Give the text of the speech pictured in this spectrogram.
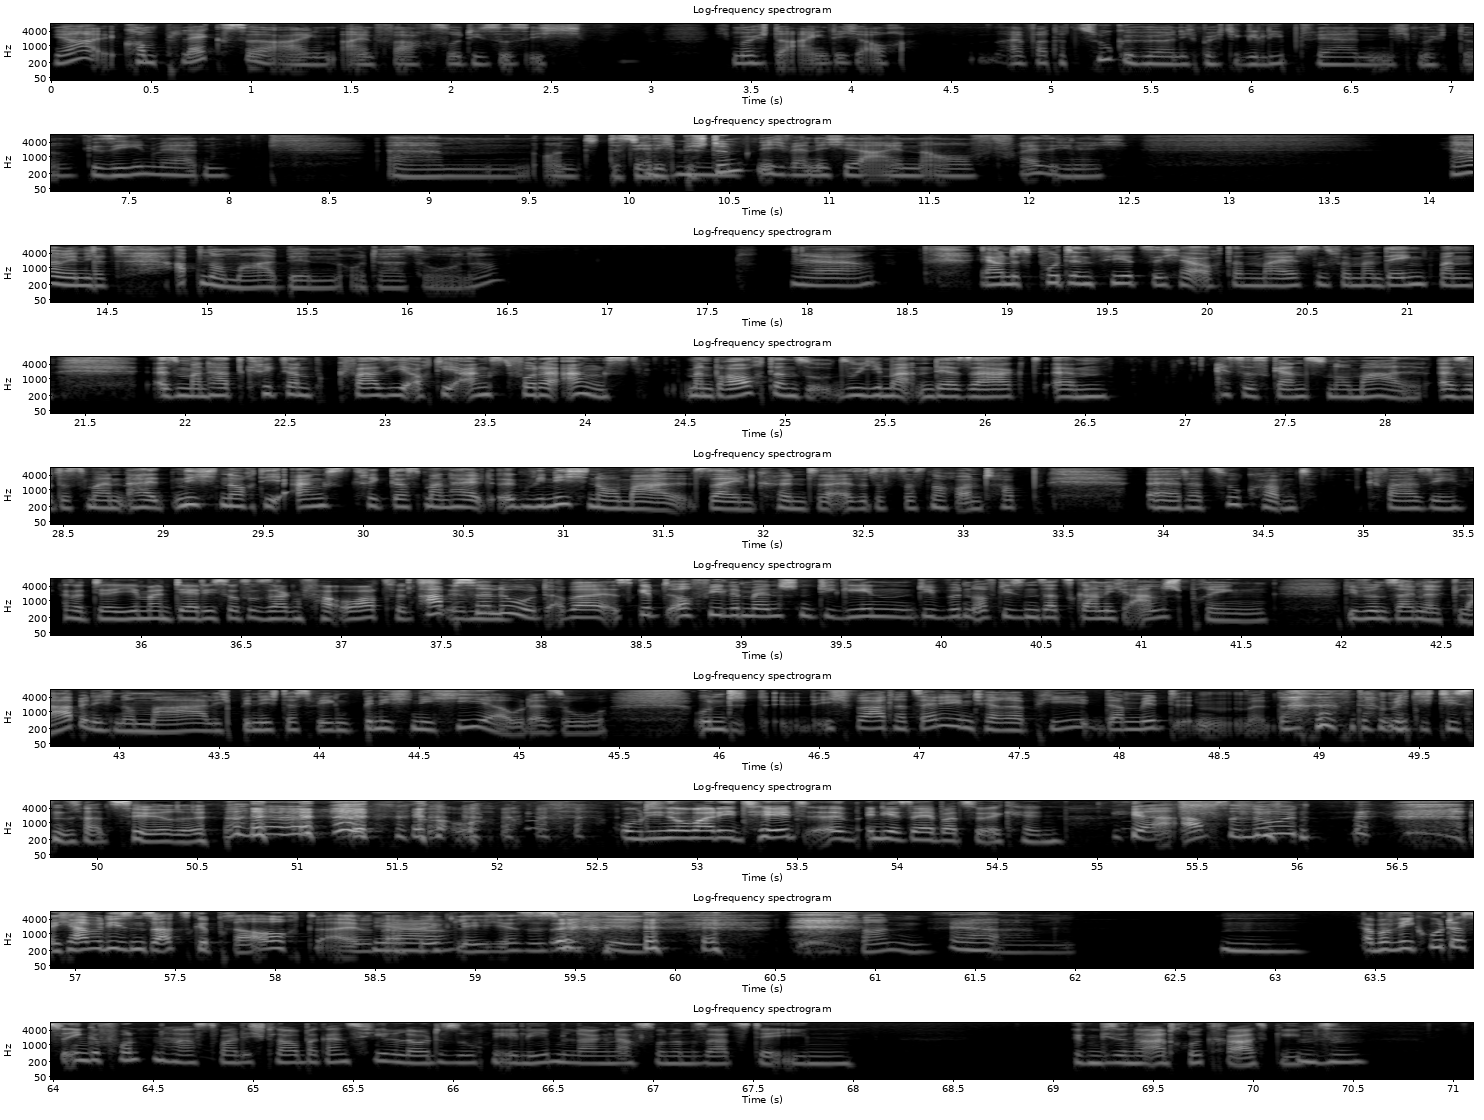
ja, Komplexe einfach, so dieses, ich, ich möchte eigentlich auch einfach dazugehören, ich möchte geliebt werden, ich möchte gesehen werden. Ähm, und das werde ich mhm. bestimmt nicht, wenn ich hier einen auf, weiß ich nicht, ja, wenn ich halt abnormal bin oder so, ne? Ja. Ja, und es potenziert sich ja auch dann meistens, wenn man denkt, man, also man hat, kriegt dann quasi auch die Angst vor der Angst. Man braucht dann so, so jemanden, der sagt, ähm, es ist ganz normal. Also, dass man halt nicht noch die Angst kriegt, dass man halt irgendwie nicht normal sein könnte. Also, dass das noch on top äh, dazukommt quasi. Also der jemand, der dich sozusagen verortet. Absolut, aber es gibt auch viele Menschen, die gehen, die würden auf diesen Satz gar nicht anspringen. Die würden sagen, na klar bin ich normal, ich bin nicht deswegen bin ich nicht hier oder so. Und ich war tatsächlich in Therapie, damit, damit ich diesen Satz höre. um die Normalität äh, in dir selber zu erkennen. Ja, absolut. Ich habe diesen Satz gebraucht, einfach ja. wirklich. Es ist wichtig. Schon. Ja. Ähm. Hm. Aber wie gut, dass du ihn gefunden hast, weil ich glaube, ganz viele Leute suchen ihr Leben lang nach so einem Satz, der ihnen irgendwie so eine Art Rückgrat gibt. Mhm.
